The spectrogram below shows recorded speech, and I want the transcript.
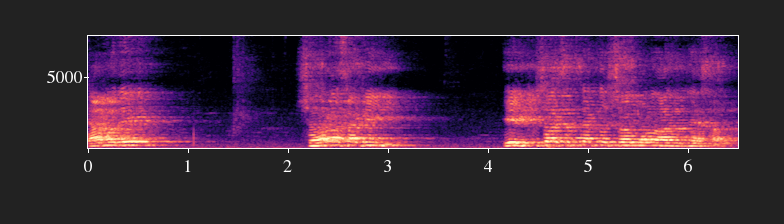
यामध्ये शहरासाठी हे एकविसाव्या शतकातलं शहर म्हणून आज इतिहास आला.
